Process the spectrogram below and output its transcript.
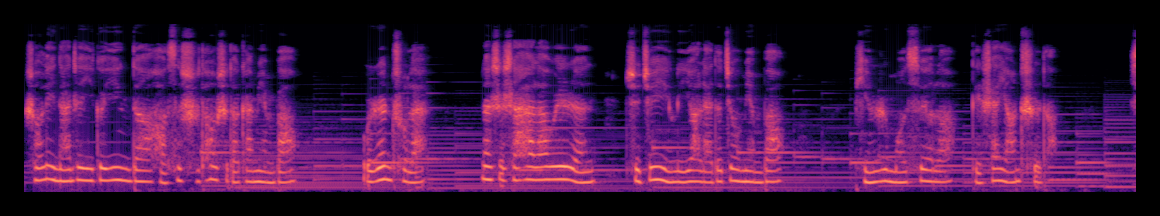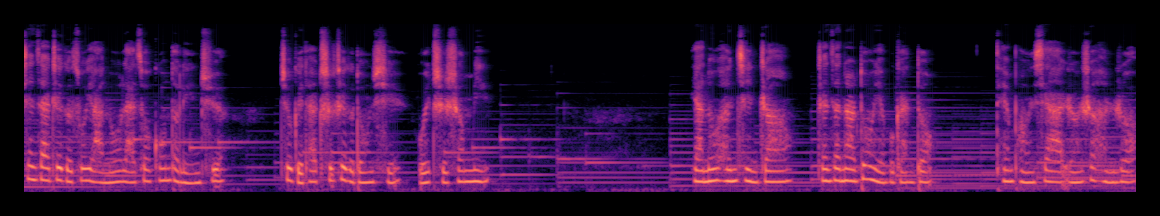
手里拿着一个硬的好似石头似的干面包，我认出来，那是撒哈拉威人。去军营里要来的旧面包，平日磨碎了给山羊吃的。现在这个租雅奴来做工的邻居，就给他吃这个东西维持生命。雅奴很紧张，站在那儿动也不敢动。天棚下仍是很热，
